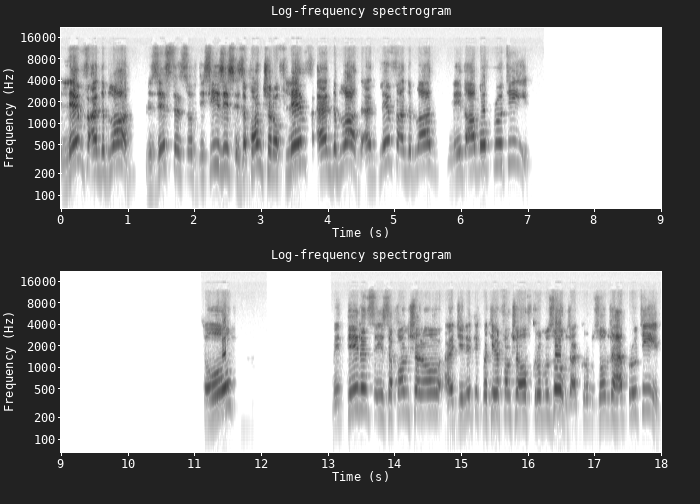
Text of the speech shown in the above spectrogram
lymph and the blood. Resistance of diseases is a function of lymph and the blood, and lymph and the blood made up of protein. So, maintenance is a function of a genetic material function of chromosomes, and chromosomes have protein.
